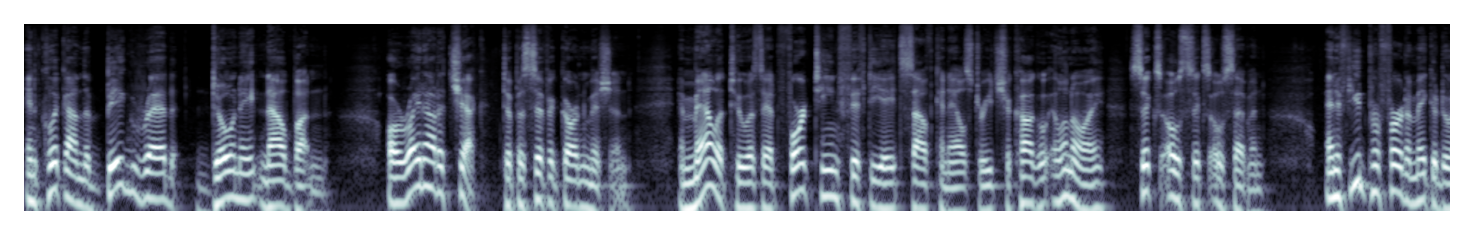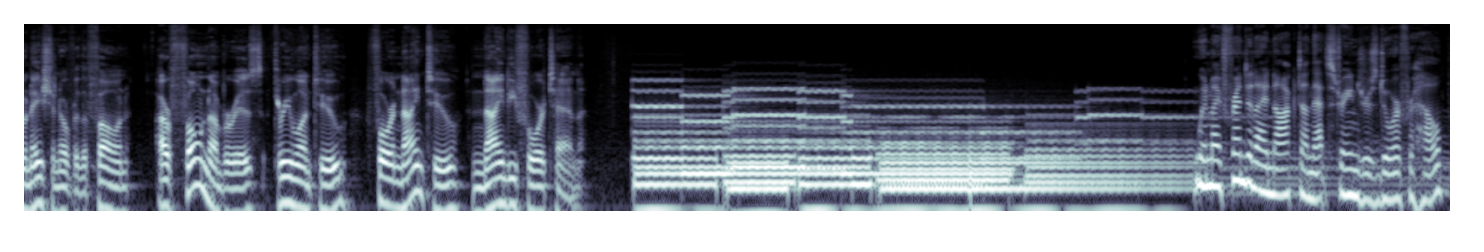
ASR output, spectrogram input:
and click on the big red Donate Now button, or write out a check to Pacific Garden Mission. and mail it to us at 1458 South Canal Street, Chicago, Illinois 60607. And if you'd prefer to make a donation over the phone, our phone number is 312 492 9410. When my friend and I knocked on that stranger's door for help,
